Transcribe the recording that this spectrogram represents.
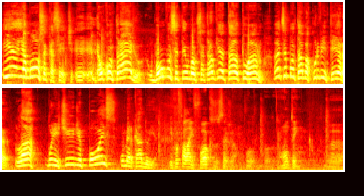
E, e, a Bolsa, cacete. É, é, é, o contrário. O bom é você ter um Banco Central que está atuando. Antes você botava a curva inteira lá, bonitinho, e depois o mercado ia. E por falar em Focus, Sérgio, ontem uh,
